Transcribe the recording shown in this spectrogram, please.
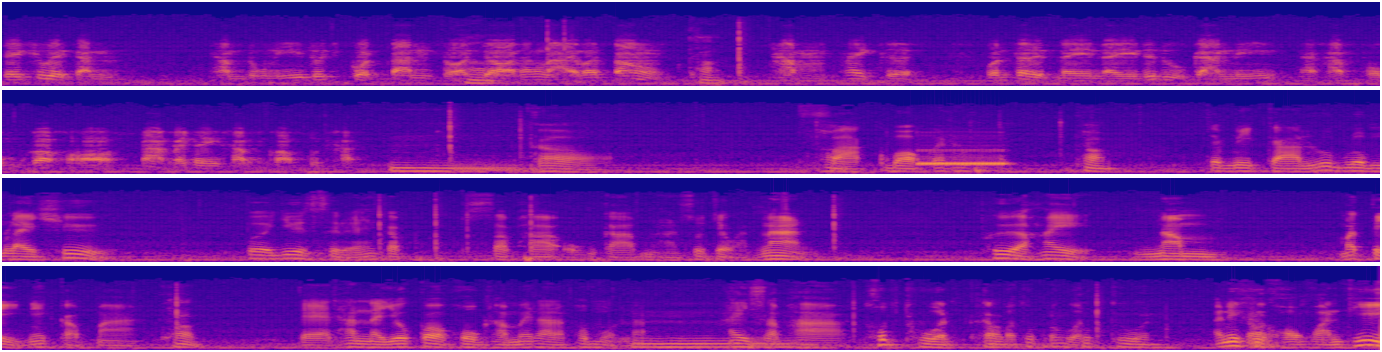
ได้ช่วยกันทำตรงนี้โดยกดดันสจทั้งหลายว่าต้องครับทำให้เกิด ผลสำเร็จในในฤดูกาลนี้นะครับ ผมก็ขอฝากไว้เท่านี้ครับขอบคุณครับ อืมก็ฝากบอกไปนะครับ จะมีการรวบรวมรายชื่อ เพื่อยื่นเสนอให้กับสภาองค์การบริหารส่วนจังหวัดน่าน เพื่อให้นำมตินี้กลับมา ครับแต่ท่านนายกก็คงทำไม่ได้แล้วเพราะหมดแล้วอืมให้สภาทบทวนคกลัรับบมาทบต้องทวนทบทวน อันนี้คือครับ ของขวัญที่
